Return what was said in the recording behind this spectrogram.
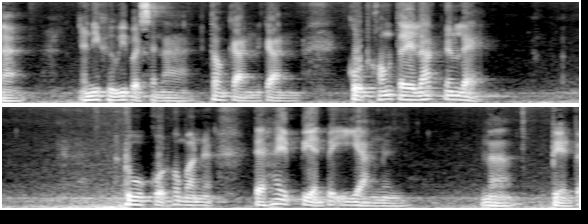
นะอันนี้คือวิปัสสนาต้องการการกฎของไตรลักษณ์นั่นแหละ ดูกฎของมันเนี่ยแต่ให้เปลี่ยนไปอีกอย่างหนึ่งนะเปลี่ยนไป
